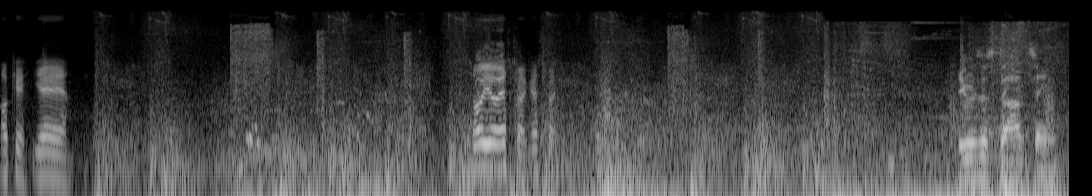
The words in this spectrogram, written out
Okay, yeah, yeah. Oh, Throw your airstrike, airstrike. He was just dancing.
